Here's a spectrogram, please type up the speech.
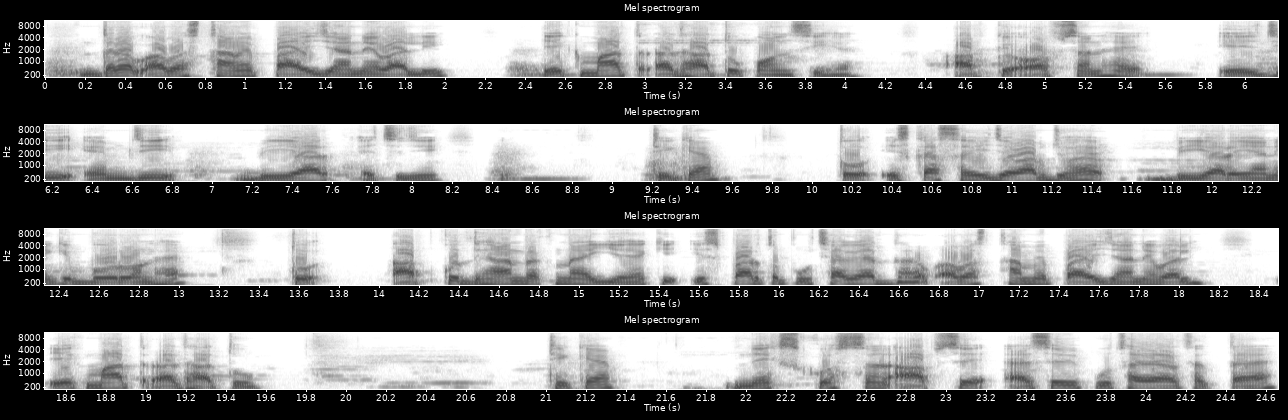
द्रव अवस्था में पाई जाने वाली एकमात्र अधातु कौन सी है? आपके ऑप्शन है A G M G B R H G ठीक है? तो इसका सही जवाब जो है बी आर यानी कि बोरोन है। तो आपको ध्यान रखना यह है कि इस बार तो पूछा गया द्रव अवस्था में पाई जाने वाली एकमात्र अधातु। ठीक है? नेक्स्ट क्वेश्चन आपसे ऐसे भी पूछा जा सकता है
